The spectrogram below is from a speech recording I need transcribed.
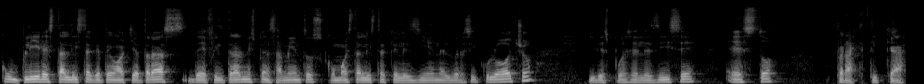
cumplir esta lista que tengo aquí atrás, de filtrar mis pensamientos como esta lista que les di en el versículo 8 y después se les dice esto, practicar.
